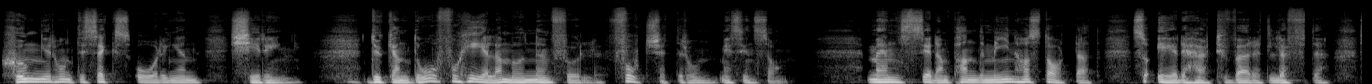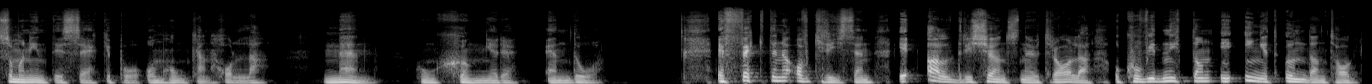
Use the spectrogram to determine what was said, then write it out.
sjunger hon till sexåringen Chiring. Du kan då få hela munnen full, fortsätter hon med sin sång. Men sedan pandemin har startat så är det här tyvärr ett löfte som hon inte är säker på om hon kan hålla. Men hon sjunger det ändå. Effekterna av krisen är aldrig könsneutrala och covid-19 är inget undantag,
